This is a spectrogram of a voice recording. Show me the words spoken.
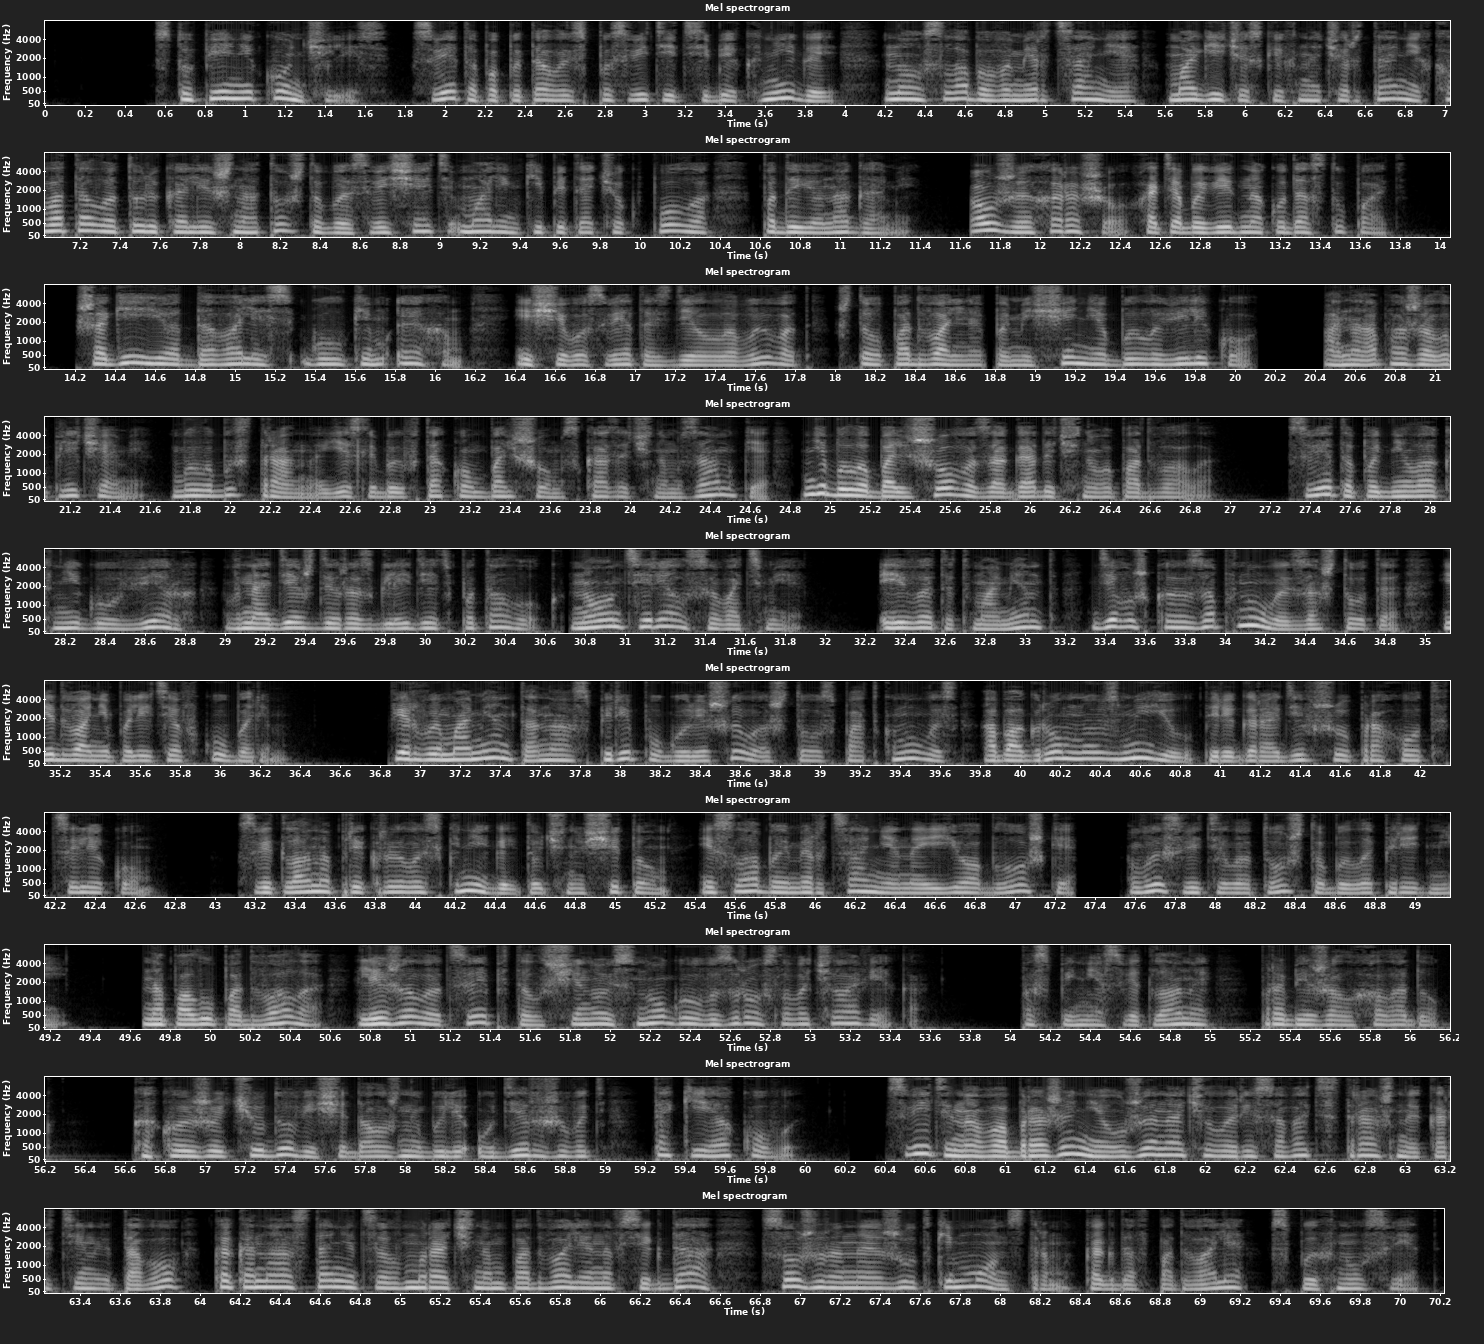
Ступени кончились. Света попыталась посветить себе книгой, но слабого мерцания магических начертаний хватало только лишь на то, чтобы освещать маленький пятачок пола под ее ногами. Уже хорошо, хотя бы видно, куда ступать. Шаги ее отдавались гулким эхом, из чего Света сделала вывод, что подвальное помещение было велико. Она пожала плечами. Было бы странно, если бы в таком большом сказочном замке не было большого загадочного подвала. Света подняла книгу вверх в надежде разглядеть потолок, но он терялся во тьме. И в этот момент девушка запнулась за что-то, едва не полетев кубарем. Первый момент она с перепугу решила, что споткнулась об огромную змею, перегородившую проход целиком. Светлана прикрылась книгой, точно щитом, и слабое мерцание на ее обложке высветило то, что было перед ней. На полу подвала лежала цепь толщиной с ногу взрослого человека. По спине Светланы пробежал холодок. Какое же чудовище должны были удерживать такие оковы? Светина воображение уже начало рисовать страшные картины того, как она останется в мрачном подвале навсегда, сожранная жутким монстром, когда в подвале вспыхнул свет.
